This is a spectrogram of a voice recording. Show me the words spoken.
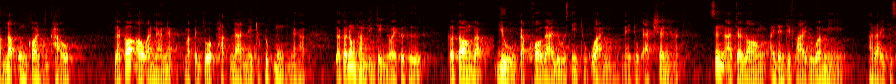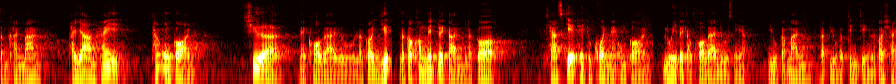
สำหรับองค์กรของเขา แล้วก็เอาอันนั้นน่ะมาเป็นตัวผลักดันในทุกๆ มุมนะครับ แล้วก็ต้องทำจริงๆด้วยก็คือ ก็ต้องแบบอยู่กับ core values นี้ทุกวันในทุก action นะฮะซึ่งอาจจะลอง identify ดูว่ามีอะไรที่สำคัญบ้าง พยายามให้ ทั้งองค์กรเชื่อใน core value แล้วก็ยึดแล้วก็ commit ด้วยกัน แล้วก็ cascade ให้ทุกคนในองค์กร ลุยไปกับ core values นี้อยู่กับมันแบบอยู่แบบจริง ๆ แล้วก็ใช้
